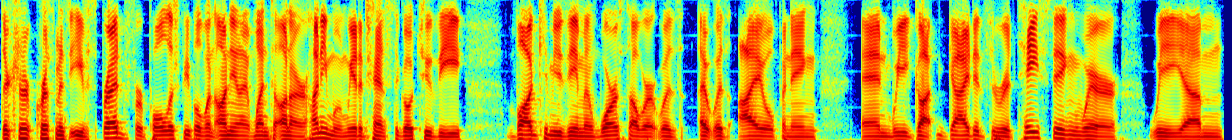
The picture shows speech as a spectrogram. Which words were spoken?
the Christmas Eve spread for Polish people. When Anya and I went on our honeymoon, we had a chance to go to the vodka museum in Warsaw, where it was it was eye opening, and we got guided through a tasting where we um,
